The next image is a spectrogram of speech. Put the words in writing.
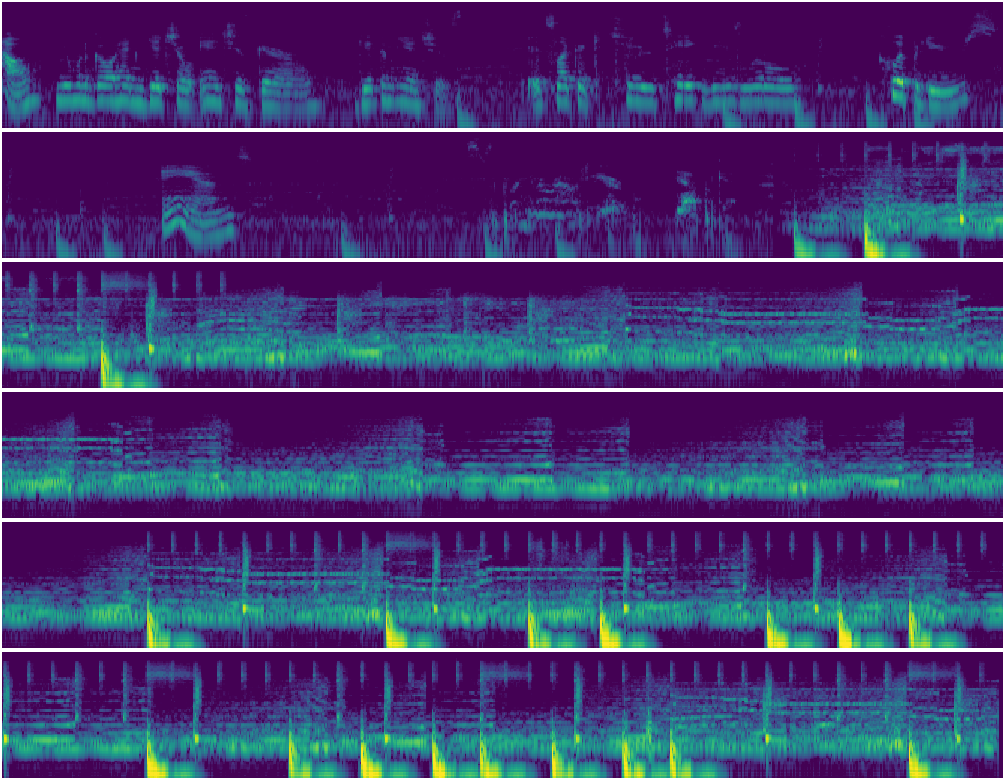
now you want to go ahead and get your inches, girl. Get them inches. It's like a, to take these little clippadoos and bring it around here. Yep. okay.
